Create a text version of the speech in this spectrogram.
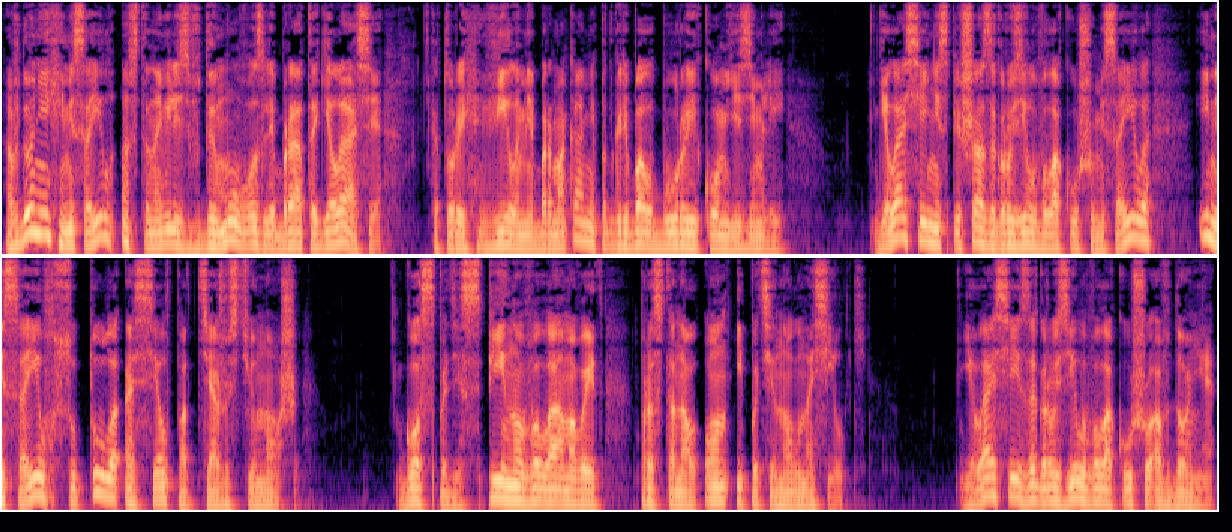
Авдоний и Мисаил остановились в дыму возле брата Геласия — который вилами-бармаками подгребал бурые комья земли. Геласий не спеша загрузил в лакушу Мисаила, и Мисаил сутуло осел под тяжестью ноши. «Господи, спину выламывает!» — простонал он и потянул носилки. Геласий загрузил в лакушу Авдония.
